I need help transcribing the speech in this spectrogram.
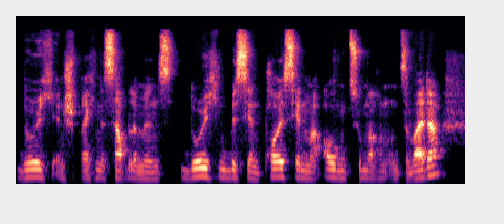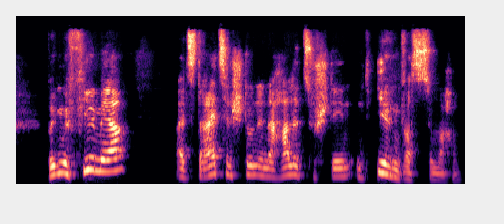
durch entsprechende Supplements, durch ein bisschen Päuschen, mal Augen zumachen und so weiter, bringt mir viel mehr, als 13 Stunden in der Halle zu stehen und irgendwas zu machen.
